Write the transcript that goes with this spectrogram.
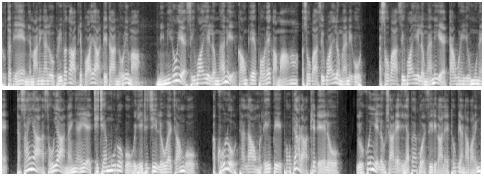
အထူးသဖြင့်မြန်မာနိုင်ငံလိုပြည်ပကဖြစ်ပွားရာဒေတာမျိုးတွေမှာမိမိတို့ရဲ့စီးပွားရေးလုပ်ငန်းတွေအကောင့်ထဲပေါ်တဲ့အခါမှာအဆိုပါစီးပွားရေးလုပ်ငန်းတွေကိုအဆိုပါစီးပွားရေးလုပ်ငန်းတွေရဲ့တာဝန်ယူမှုနဲ့ဒီဇိုင်းရအစိုးရနိုင်ငံရဲ့ကြီးကြပ်မှုတို့ကိုအရေးတကြီးလိုအပ်ကြောင်းကိုအခုလိုထပ်လောင်းမလေးပေးဖော်ပြတာဖြစ်တယ်လို့လူခွင့်ရေးလှုပ်ရှားတဲ့ရပ်ပတ်ဖွဲ့စည်းတွေကလည်းထုတ်ပြန်ထားပါတယ်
